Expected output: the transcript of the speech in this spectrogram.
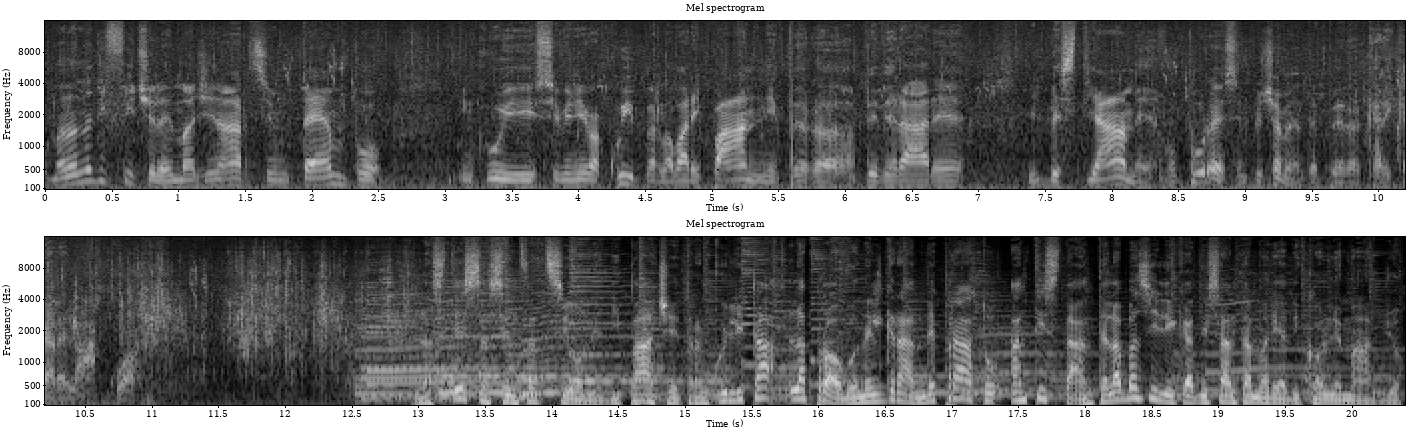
Ma non è difficile immaginarsi un tempo in cui si veniva qui per lavare i panni, per abbeverare il bestiame, oppure semplicemente per caricare l'acqua. La stessa sensazione di pace e tranquillità la provo nel grande prato antistante la Basilica di Santa Maria di Colle Maggio,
